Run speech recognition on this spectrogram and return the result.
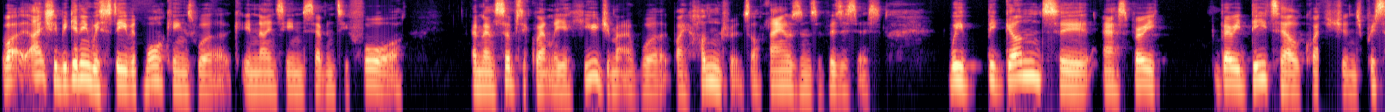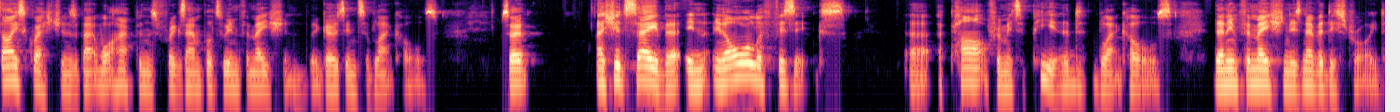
well, actually, beginning with Stephen Hawking's work in 1974, and then subsequently a huge amount of work by hundreds or thousands of physicists, we've begun to ask very, very detailed questions, precise questions about what happens, for example, to information that goes into black holes. So, I should say that in, in all of physics, uh, apart from it appeared black holes, then information is never destroyed.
